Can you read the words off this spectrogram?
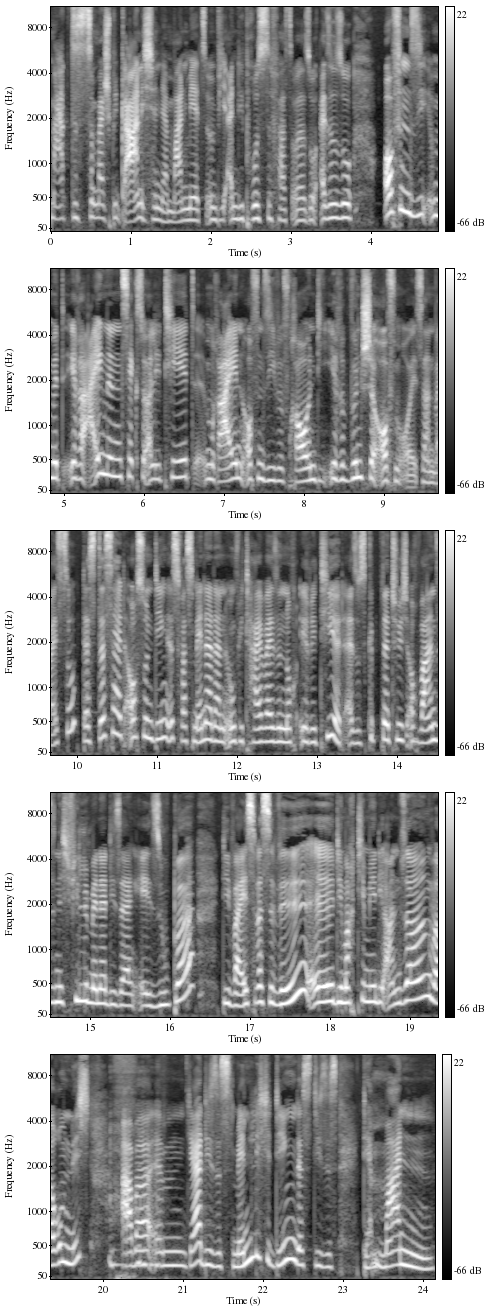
mag das zum Beispiel gar nicht, wenn der Mann mir jetzt irgendwie an die Brüste fasst oder so. Also so offensiv mit ihrer eigenen Sexualität im Reinen offensive Frauen, die ihre Wünsche offen äußern, weißt du? Dass das halt auch so ein Ding ist, was Männer dann irgendwie teilweise noch irritiert. Also es gibt natürlich auch wahnsinnig viele Männer, die sagen, ey super, die weiß, was sie will, äh, die macht hier mir die Ansagen, warum nicht? Aber ähm, ja, dieses männliche Ding, dass dieses, der Mann,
